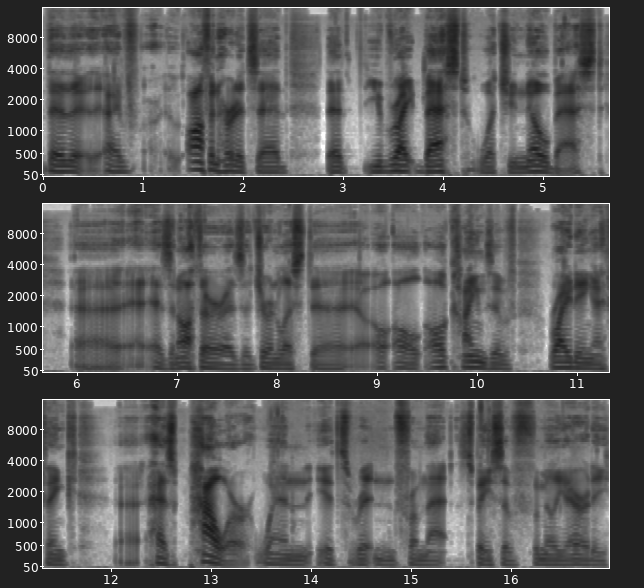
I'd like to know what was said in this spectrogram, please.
the, I've often heard it said that you write best what you know best. Uh, as an author, as a journalist, uh, all all kinds of writing, I think. Uh, has power when it's written from that space of familiarity.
